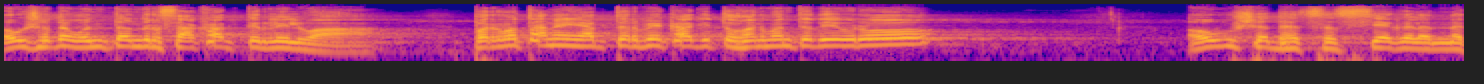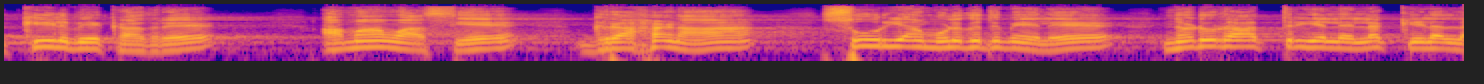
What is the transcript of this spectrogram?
ಔಷಧ ಒಂತಂದ್ರೆ ಸಾಕಾಗ್ತಿರ್ಲಿಲ್ವಾ? ಪರ್ವತನೇ ಯಾಕೆ ತರಬೇಕಾಗಿತ್ತು ಹನುಮಂತ ದೇವರು. ಔಷಧ ಸಸ್ಯಗಳನ್ನು ಕೀಳಬೇಕಾದ್ರೆ ಅಮಾವಾಸ್ಯೆ, ಗ್ರಹಣ, ಸೂರ್ಯ ಮುಳುಗಿದ ಮೇಲೆ ನಡುರಾತ್ರಿಯಲ್ಲೆಲ್ಲ ಕೀಳಲ್ಲ.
